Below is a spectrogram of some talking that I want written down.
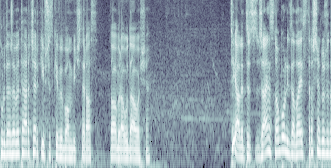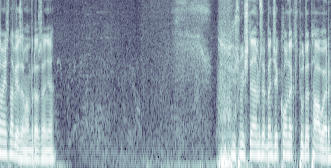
Kurde, żeby te archerki wszystkie wybombić teraz. Dobra, udało się. Ty, ale ten Giant Snowball zadaje strasznie duży damage na wieżę, mam wrażenie. Już myślałem, że będzie connect to the tower.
